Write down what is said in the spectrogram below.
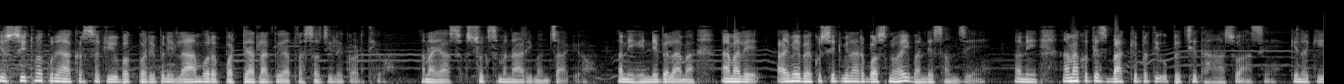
यो सिटमा कुनै आकर्षक युवक परे पनि लामो र पट्यार लाग्दो यात्रा सजिलै गर्थ्यो। अनायास सूक्ष्म नारी मन जाग्यो। अनि हिँड्ने बेलामा आमाले आइमै भएको सिट मिलाएर बस्नु है भन्ने सम्झे। अनि आमाको त्यस वाक्यप्रति उपेक्षित हाँसो हाँसे किनकि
